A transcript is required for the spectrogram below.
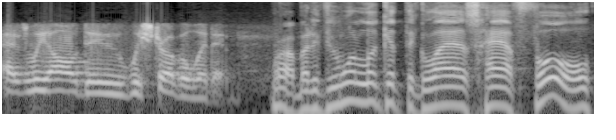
as we all do, we struggle with it. Right, but if you want to look at the glass half full,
